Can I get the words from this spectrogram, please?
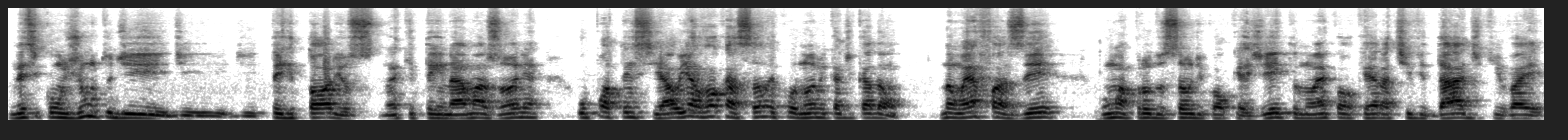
nesse conjunto de, de, de territórios né, que tem na Amazônia o potencial e a vocação econômica de cada um. Não é fazer uma produção de qualquer jeito, não é qualquer atividade que vai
